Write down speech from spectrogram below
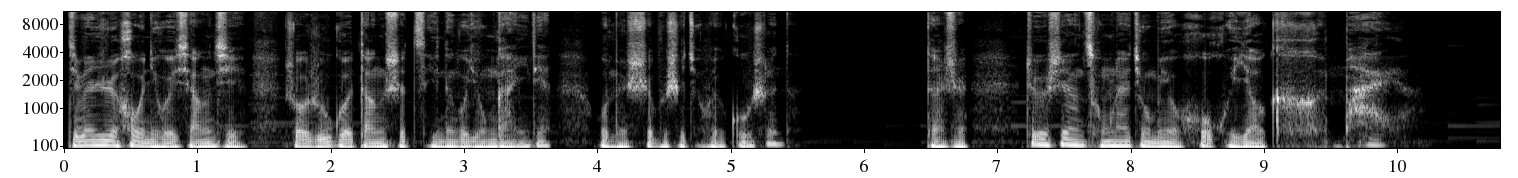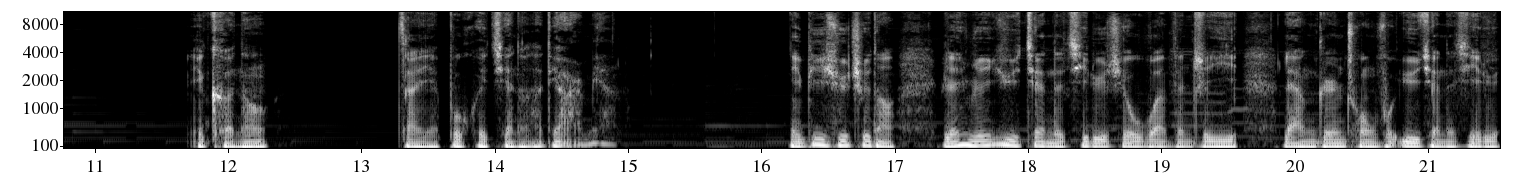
即便日后你会想起，说如果当时自己能够勇敢一点，我们是不是就会有故事了呢？但是，这个世界上从来就没有后悔药可卖呀。你可能再也不会见到他第二面了。你必须知道，人人遇见的几率只有万分之一，两个人重复遇见的几率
